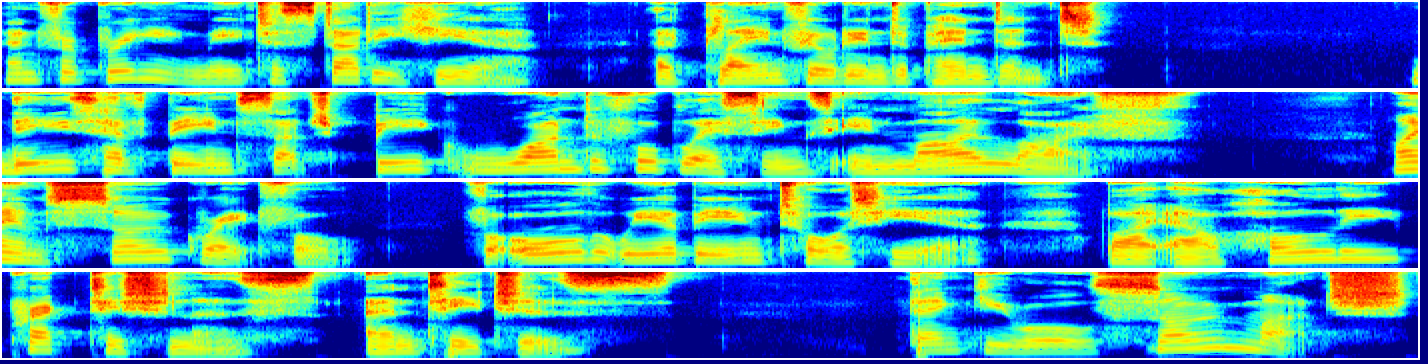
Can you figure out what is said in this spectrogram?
and for bringing me to study here at Plainfield Independent. These have been such big, wonderful blessings in my life. I am so grateful for all that we are being taught here by our holy practitioners and teachers. Thank you all so much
